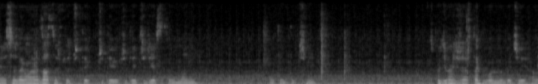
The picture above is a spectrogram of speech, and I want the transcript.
Ja jeszcze tak mogę zasnąć przy, przy, tej, przy, tej, przy tej 30 normalnie. Autentycznie. Spodziewam się, że aż tak wolno będzie jechała.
